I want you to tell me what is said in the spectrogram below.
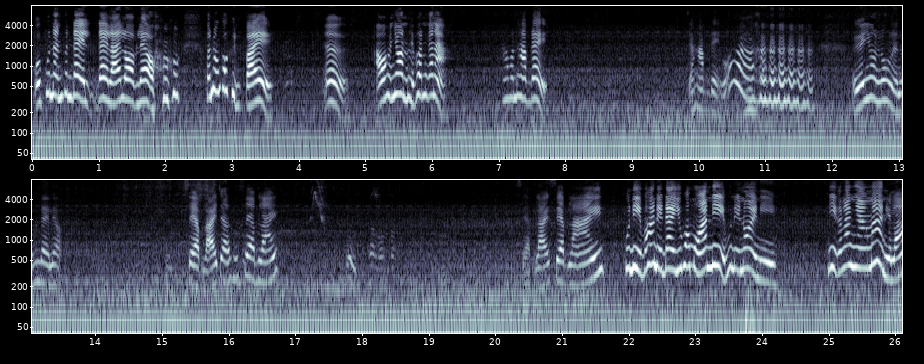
โอ้ยผู้นั้นเพิ่นได้ได้หลายรอบแล้วเพิ่นต้องก็ขึ้นไป เออ เอาย้อนให้เพิ่นกันน่ะ ถ้าเพิ่นฮับได้ จะฮับได้บ่เอ้ยย้อนลงเลยเพิ่นได้แล้วแสบหลายจ้ะคือแสบหลายแสบหลายแสบหลายผู้นี้บ่ทันได้ได้อยู่พ่อหมอนนี่ผู้นี้น้อยนี่ นี่กำลังยางมากนี่ละ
